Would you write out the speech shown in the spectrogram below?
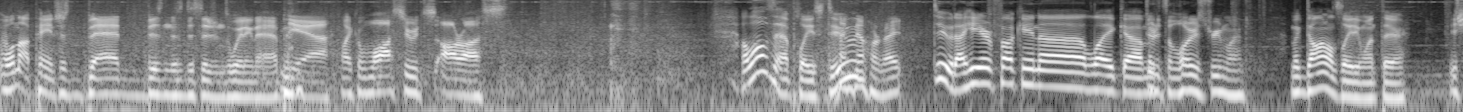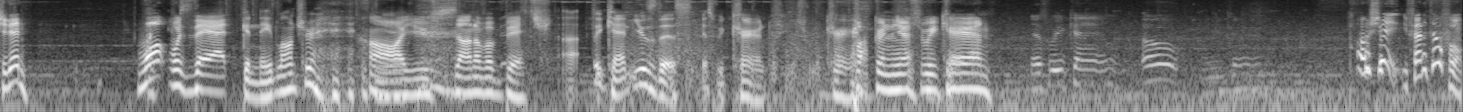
Well, not pain. It's just bad business decisions waiting to happen. Yeah, like lawsuits are us. I love that place, dude. I know, right? Dude, I hear fucking uh like um, Dude, it's a lawyer's dreamland. McDonald's lady went there. Yes, she did. What was that? Grenade launcher? Aw, you son of a bitch. uh, we can't use this. Yes, we can. Yes, we can. Fucking yes, we can. Yes, we can. Oh, we can. Oh shit, you found a tofu.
